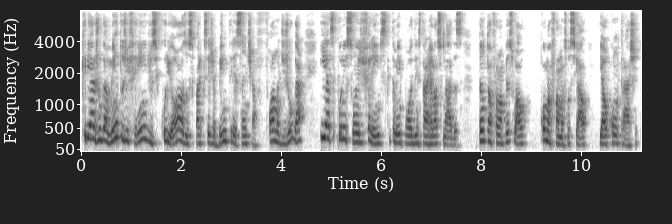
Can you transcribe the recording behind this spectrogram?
criar julgamentos diferentes e curiosos para que seja bem interessante a forma de julgar e as punições diferentes que também podem estar relacionadas tanto à forma pessoal como à forma social e ao contraste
